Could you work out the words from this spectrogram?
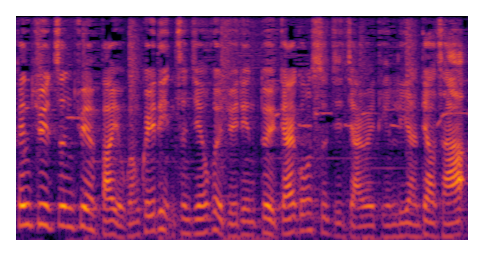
根据证券法有关规定，证监会决定对该公司及贾跃亭立案调查。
